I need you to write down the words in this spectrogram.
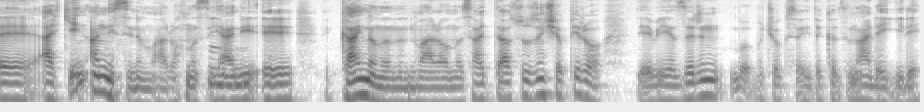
e, erkeğin annesinin var olması. Hmm. Yani e, kaynananın var olması. Hatta Susan Shapiro diye bir yazarın bu, bu çok sayıda kadınlarla ilgili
